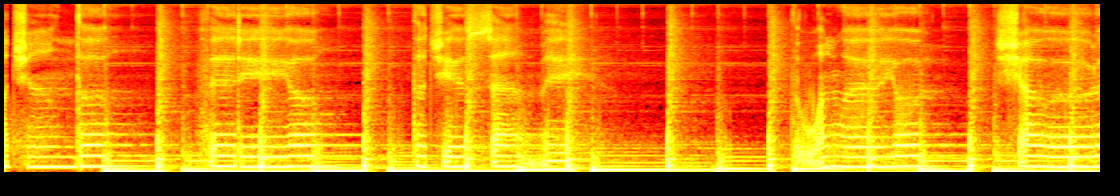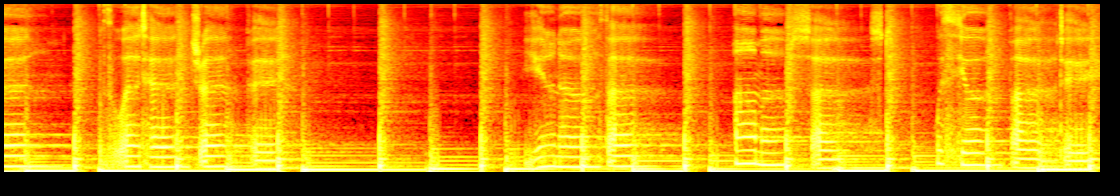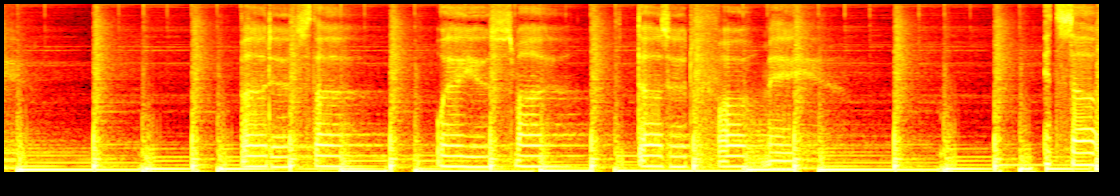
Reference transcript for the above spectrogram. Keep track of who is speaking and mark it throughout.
Speaker 1: watching the video that you sent. good for me. It's so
